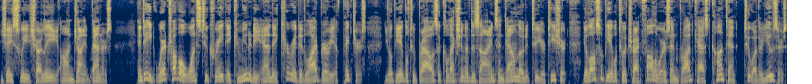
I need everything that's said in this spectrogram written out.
Je suis Charlie on giant banners. Indeed, Wear Trouble wants to create a community and a curated library of pictures. You'll be able to browse a collection of designs and download it to your t-shirt. You'll also be able to attract followers and broadcast content to other users.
